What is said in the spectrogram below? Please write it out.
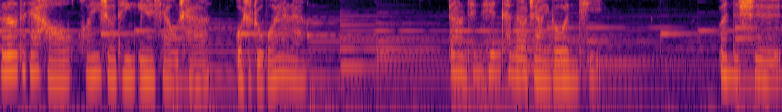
Hello，大家好，欢迎收听音乐下午茶，我是主播月亮。月亮今天看到这样一个问题，问的是：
